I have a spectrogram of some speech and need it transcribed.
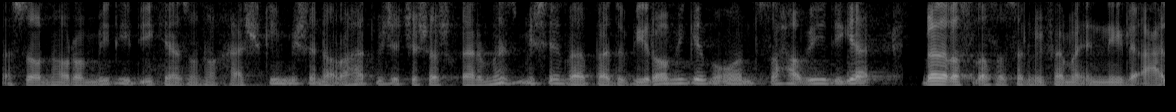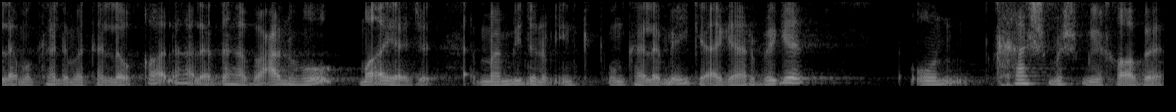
رسول اونها رو می‌دید. یکی از اونها خشکی میشه ناراحت میشه چشاش قرمز میشه و بد و بیرا میگه به اون صحابی دیگه بعد رسول الله صلی الله علیه و می‌فهمه انی لاعلم کلمه لو قالها لذهب عنه ما یجد. من می‌دونم این اون کلمه ای که اگر بگه اون خشمش میخوابه.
